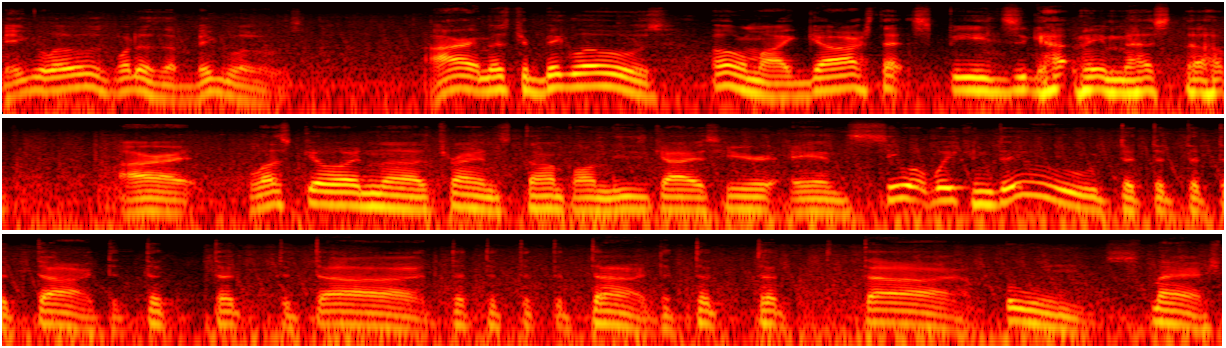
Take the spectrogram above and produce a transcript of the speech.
Biglows? What is a Biglows? All right, Mr. Biglows. Oh my gosh, that speed's got me messed up. All right, let's go and uh, try and stomp on these guys here and see what we can do. Boom, smash,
